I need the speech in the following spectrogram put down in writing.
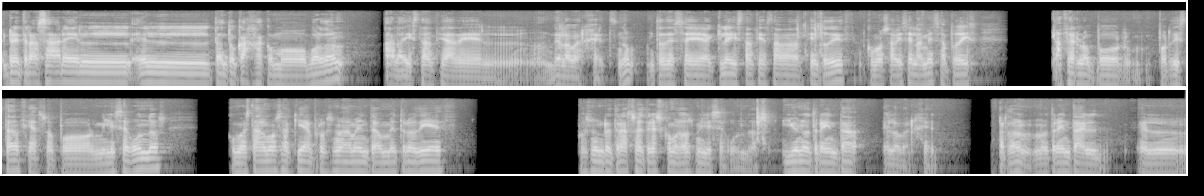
retrasar el, el tanto caja como bordón a la distancia del, del overhead. ¿no? Entonces eh, aquí la distancia estaba a 110. Como sabéis en la mesa podéis hacerlo por, por distancias o por milisegundos. Como estábamos aquí aproximadamente a un metro 10, pues un retraso de 3,2 milisegundos y 1,30 el overhead. Perdón, 1,30 el, el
